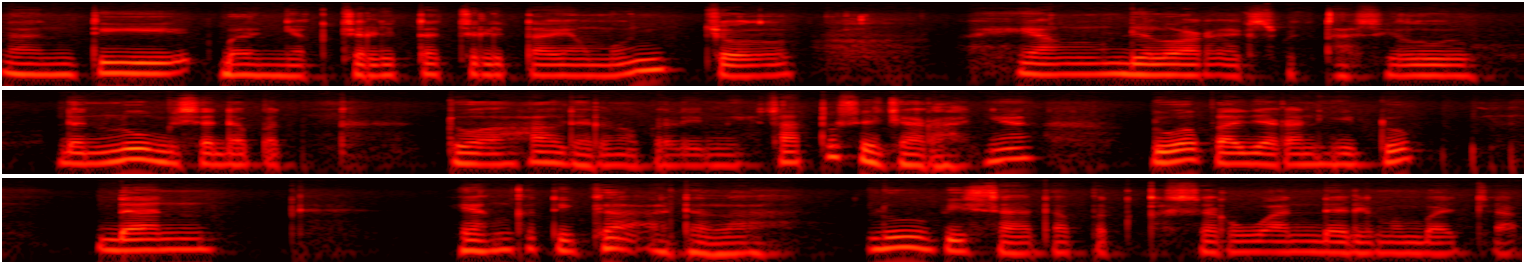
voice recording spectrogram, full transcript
nanti banyak cerita-cerita yang muncul yang di luar ekspektasi lu. Dan lu bisa dapat dua hal dari novel ini. Satu sejarahnya. Dua pelajaran hidup. Dan yang ketiga adalah lu bisa dapat keseruan dari membaca.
